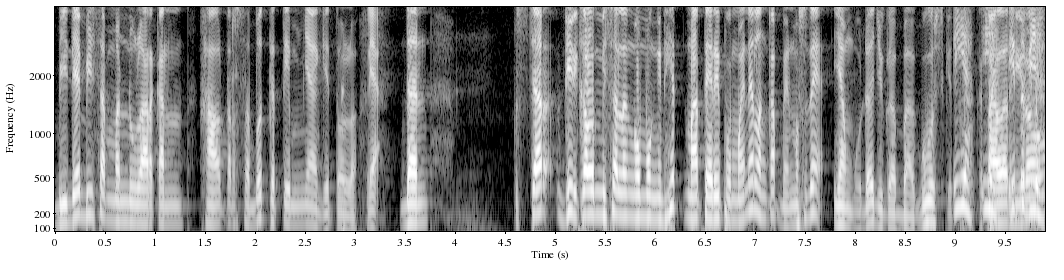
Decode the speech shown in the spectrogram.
dia bisa menularkan hal tersebut ke timnya gitu loh. Ya. Dan secara gini kalau misalnya ngomongin hit materi pemainnya lengkap men. Maksudnya yang muda juga bagus gitu. Iya, iya, Tyler itu Hero, dia.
